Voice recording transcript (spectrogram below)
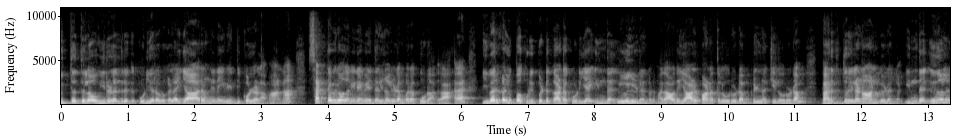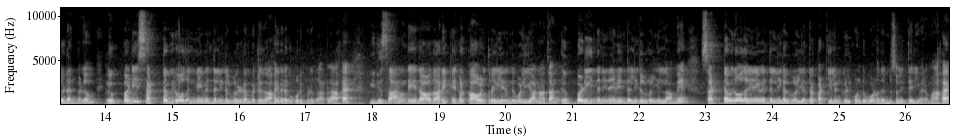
யுத்தத்தில் உயிரிழந்திருக்கக்கூடிய உறவுகளை யாரும் நினைவேந்தி கொள்ளலாம். ஆனால் சட்டவிரோத நினைவேந்தல்கள் இடம்பெறக்கூடாது. ஆக இவர்கள் இப்போ குறிப்பிட்டு காட்டக்கூடிய இந்த ஏழு இடங்களும் அதாவது யாழ்ப்பாணத்தில் ஒரு இடம் கிளிநொச்சியில் ஒரு இடம் பருத்தித்துறையில் நான்கு இடங்கள். இந்த ஏழு இடங்களும் எப்படி சட்டவிரோத நினைவேந்தல் நிகழ்வுகள் இடம்பெற்றதாக இவர்கள் குறிப்பிடுகிறார்களாக இது சார்ந்த ஏதாவது அறிக்கைகள் காவல்துறையில் இருந்து வெளியானால் தான் எப்படி இந்த நினைவேந்தல் நிகழ்வுகள் எல்லாமே சட்டவிரோத நினைவேந்தல் நிகழ்வுகள் என்ற பட்டியலின் கீழ் கொண்டு போனது என்று சொல்லி தெரியவரமாக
